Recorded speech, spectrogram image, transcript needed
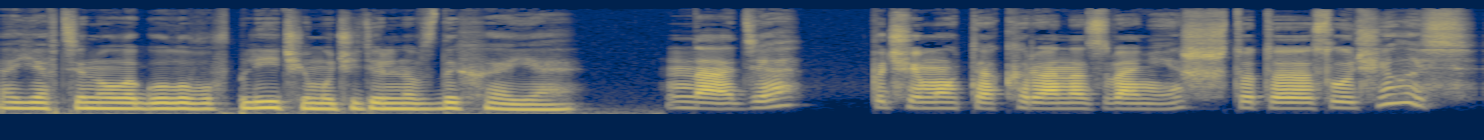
а я втянула голову в плечи, мучительно вздыхая. «Надя, почему так рано звонишь? Что-то случилось?»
